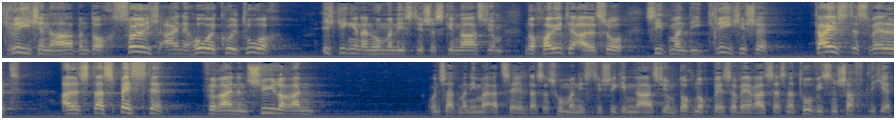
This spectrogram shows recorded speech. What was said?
Griechen haben doch solch eine hohe Kultur. Ich ging in ein humanistisches Gymnasium. Noch heute also sieht man die griechische Geisteswelt als das Beste für einen Schüler an. Uns hat man immer erzählt, dass das humanistische Gymnasium doch noch besser wäre als das naturwissenschaftliche.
